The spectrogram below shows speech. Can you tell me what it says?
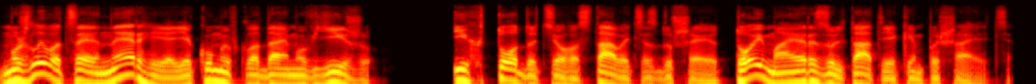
Можливо, це енергія, яку ми вкладаємо в їжу. І хто до цього ставиться з душею, той має результат, яким пишається.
